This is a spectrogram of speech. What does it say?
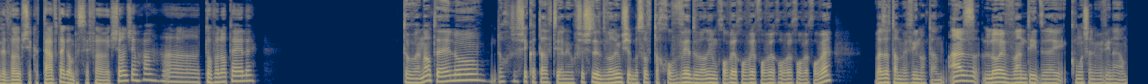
לדברים שכתבת גם בספר הראשון שלך, התובנות האלה? תובנות האלו, לא חושב שכתבתי עליהם, אני חושב שזה דברים שבסוף אתה חווה דברים, חווה, חווה, חווה, חווה, חווה, חווה, ואז אתה מבין אותם. אז לא הבנתי את זה כמו שאני מבין היום.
